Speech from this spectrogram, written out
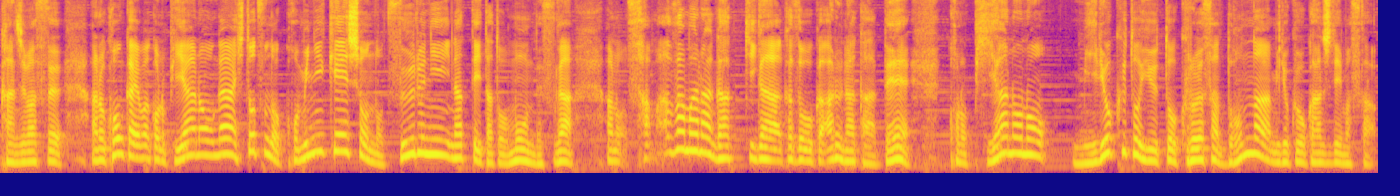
感じます。あの今回はこのピアノが一つのコミュニケーションのツールになっていたと思うんですがあの様々な楽器が数多くある中でこのピアノの魅力というと黒谷さんどんな魅力を感じていますか？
